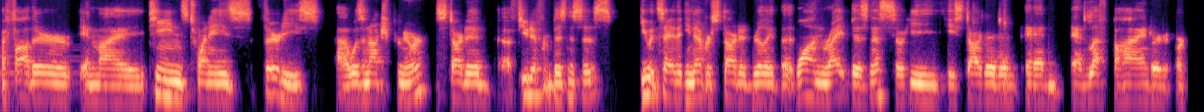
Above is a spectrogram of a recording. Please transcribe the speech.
My father, in my teens, 20s, 30s, uh, was an entrepreneur, started a few different businesses. He would say that he never started really the one right business. So he, he started and, and, and left behind or, or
